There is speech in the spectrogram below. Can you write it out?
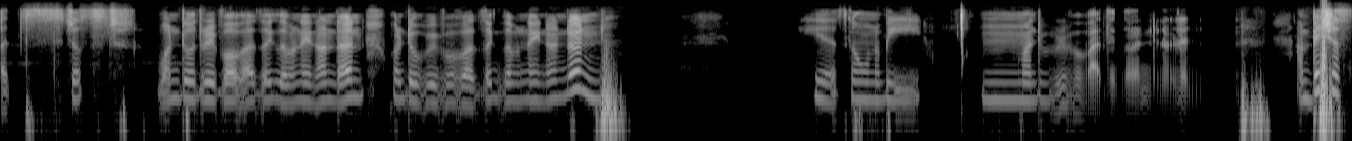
it's just one, two, three, four, five, six, seven, eight, nine, ten. One, two, three, four, five, six, seven, eight, nine, ten. Here it's gonna be Mm, nine. Ambitious.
